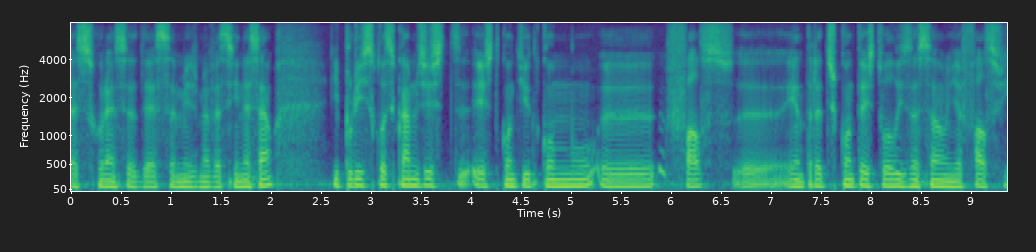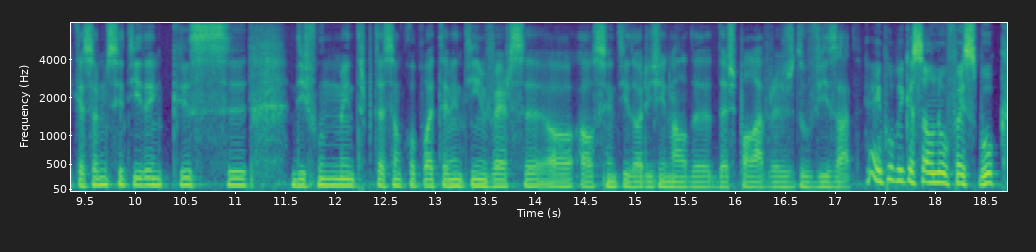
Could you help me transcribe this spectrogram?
a segurança dessa mesma vacinação e por isso classificamos este, este conteúdo como uh, falso, uh, entre a descontextualização e a falsificação, no sentido em que se difunde uma interpretação completamente inversa ao, ao sentido original de, das palavras do visado. Em publicação no Facebook,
